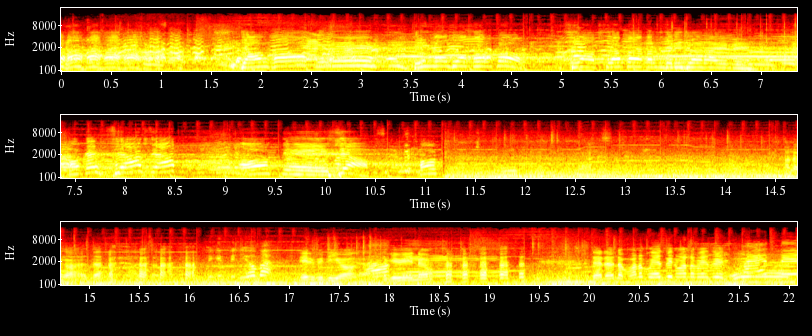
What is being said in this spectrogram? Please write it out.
Jongkok ini tinggal dua kelompok. Siap, siapa yang akan menjadi juara ini? Oke, siap, siap. Oke, siap. Oke. Mana nggak ada? Bikin video, Pak. Ini video lagi Oke. minum. Dadah, dadah. mana Pak Edwin? Mana Pak Edwin? Pak Edwin.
